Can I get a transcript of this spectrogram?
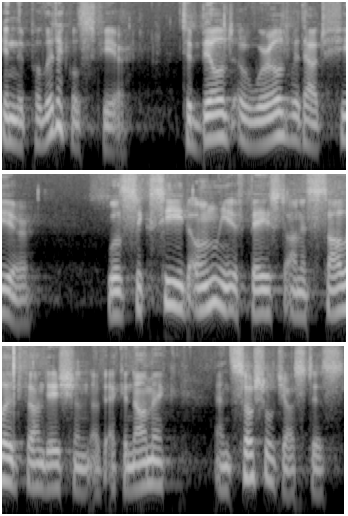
in the political sphere to build a world without fear will succeed only if based on a solid foundation of economic and social justice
